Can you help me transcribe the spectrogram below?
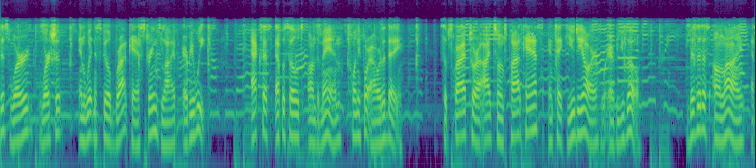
This word, worship, and witness filled broadcast streams live every week. Access episodes on demand 24 hours a day. Subscribe to our iTunes podcast and take UGR wherever you go. Visit us online at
